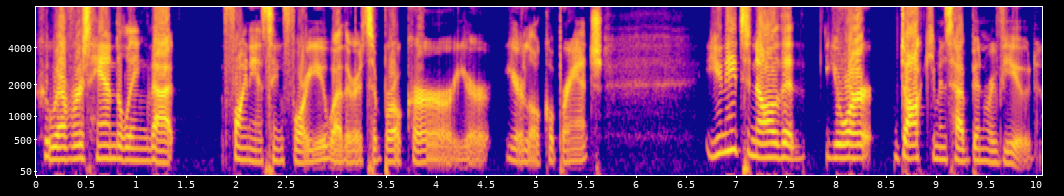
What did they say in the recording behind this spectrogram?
whoever's handling that financing for you, whether it's a broker or your your local branch. You need to know that your documents have been reviewed.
